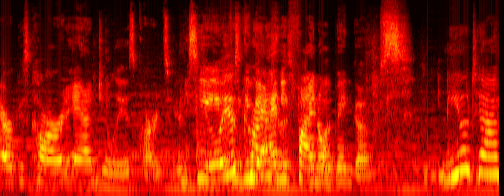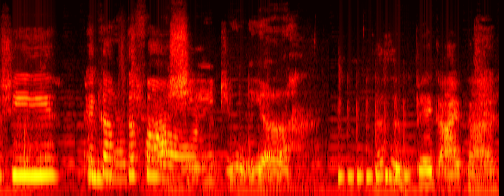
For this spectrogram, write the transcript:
Erica's card, and Julia's cards. We're gonna see Julia's if we can get any final one. bingos. Neotashi, pick up the phone. Julia. This is a big iPad.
